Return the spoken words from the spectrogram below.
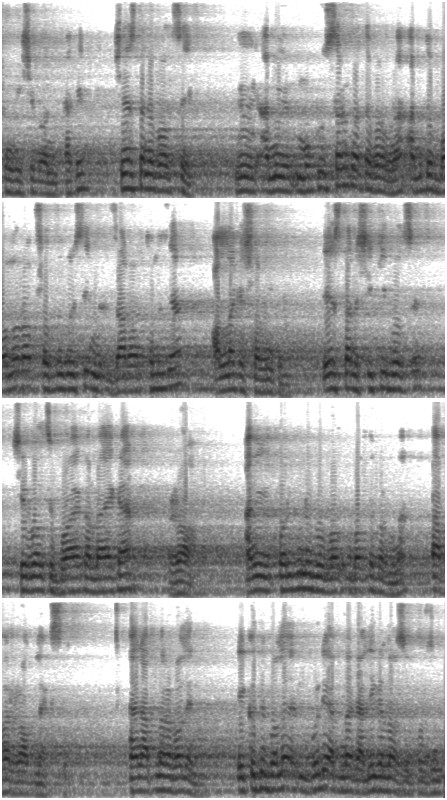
সঙ্গী হিসেবে অনেক থাকে। সে স্থানে বলছে আমি মুখ উচ্চারণ করতে পারব না। আমি তো বলরব শব্দ করেছি, যার অর্থ হলো যে আল্লাহকে স্মরণ করি। এই স্থানে সে কি বলছে? সে বলছে, বয়াকা লয়াকার র আমি পরিপূর্ণ বলতে পারব না, তারপর রব লাগছে আর আপনারা বলেন, এই কথা বলে বলে আপনার গালিগালাজ পর্যন্ত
